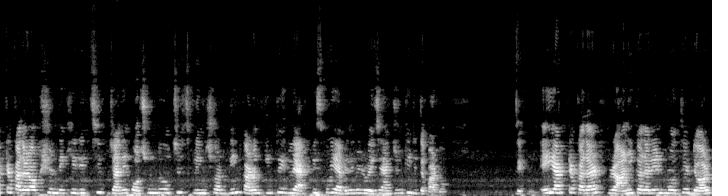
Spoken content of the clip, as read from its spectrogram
একটা কালার অপশন দেখিয়ে দিচ্ছি। যাদের পছন্দ হচ্ছে স্ক্রিনশট দিন, কারণ কিন্তু এগুলো এক পিস করে অ্যাভেলেবেল রয়েছে, একজনকে দিতে পারব। দেখুন, এই একটা কালার রানি কালারের মধ্যে ডার্ক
